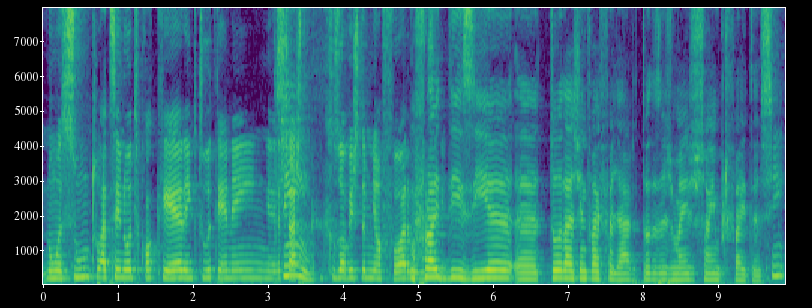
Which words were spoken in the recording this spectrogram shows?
num assunto, há de ser noutro qualquer em que tu até nem achaste Sim. que resolveste da melhor forma. O Freud dizia ah, toda a gente vai falhar, todas as mães são imperfeitas. Sim,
